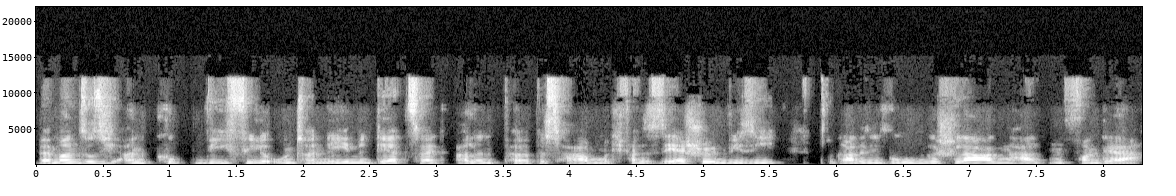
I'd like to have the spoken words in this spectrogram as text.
Wenn man so sich anguckt, wie viele Unternehmen derzeit allen Purpose haben, und ich fand es sehr schön, wie Sie so gerade den Bogen geschlagen hatten von der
